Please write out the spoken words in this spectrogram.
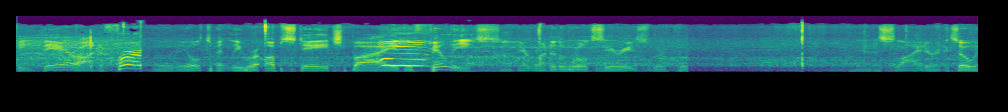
feed there on to first. Oh, they ultimately were upstaged by the Phillies on their run to the World Series. And a slider, and it's 0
